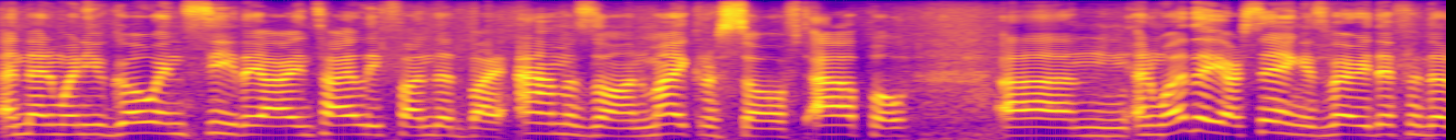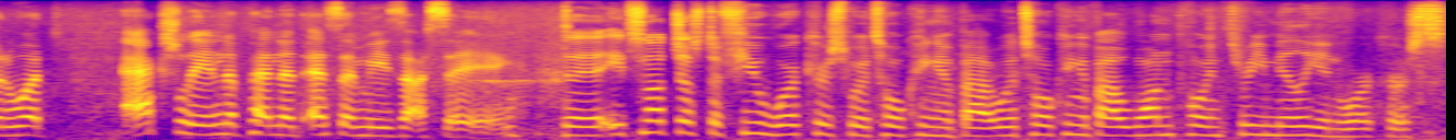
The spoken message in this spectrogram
And then when you go and see, they are entirely funded by Amazon, Microsoft, Apple. Um, and what they are saying is very different than what actually independent SMEs are saying. The, it's not just a few workers we're talking about, we're talking about 1.3 million workers.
